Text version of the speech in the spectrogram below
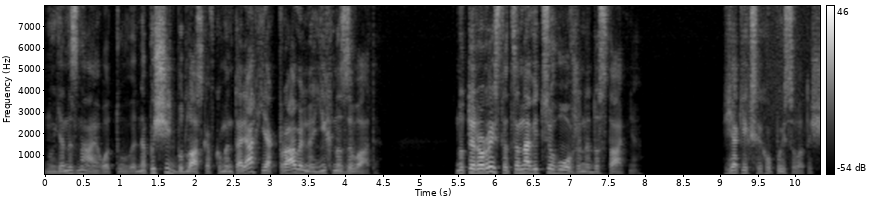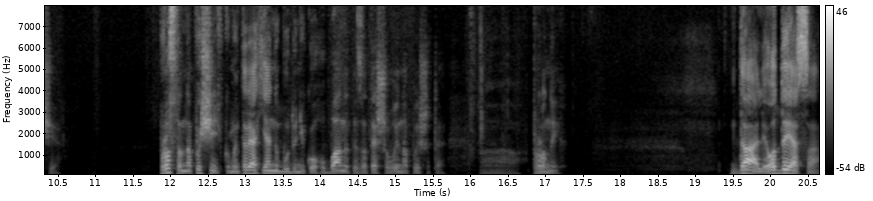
Ну, я не знаю. От е, напишіть, будь ласка, в коментарях, як правильно їх називати. Ну, терористи це навіть цього вже недостатньо. Як їх описувати ще? Просто напишіть в коментарях, я не буду нікого банити за те, що ви напишете а, про них. Далі, Одеса.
